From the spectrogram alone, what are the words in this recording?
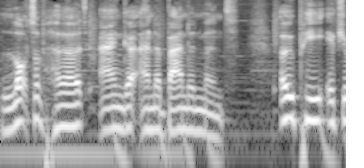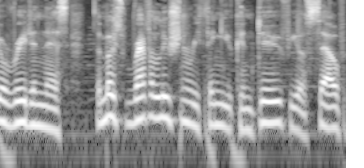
lots of hurt, anger, and abandonment. OP, if you're reading this, the most revolutionary thing you can do for yourself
